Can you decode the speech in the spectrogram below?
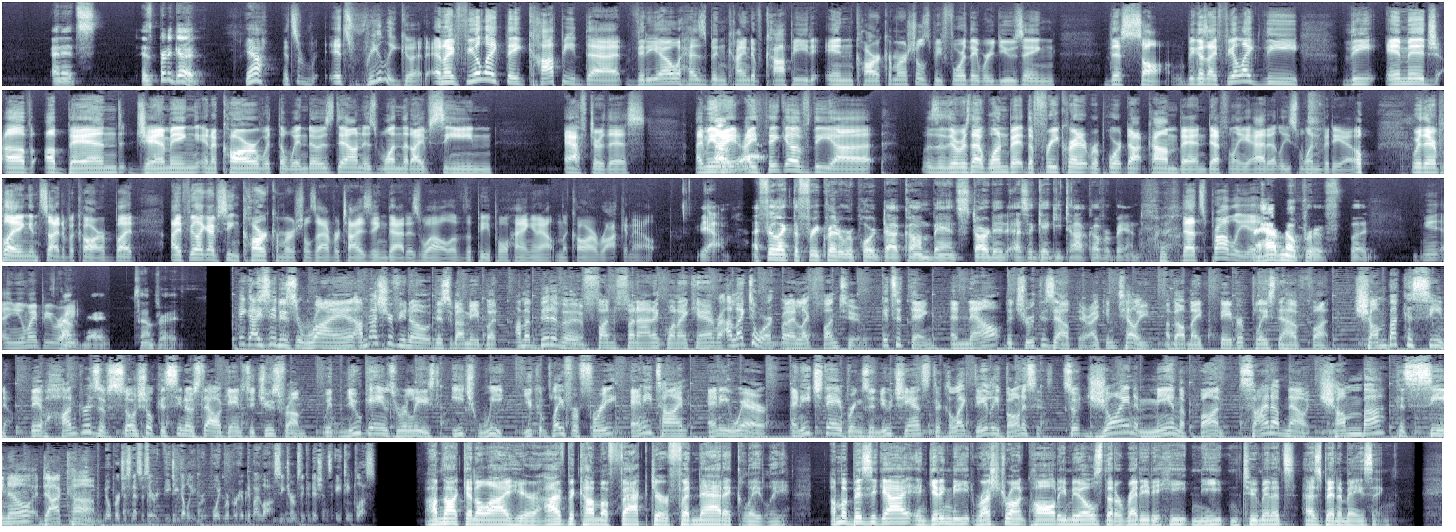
and it's it's pretty good. Yeah. It's it's really good, and I feel like they copied that video has been kind of copied in car commercials before they were using this song because I feel like the the image of a band jamming in a car with the windows down is one that I've seen after this. I mean, Oh, I, yeah. I think of the uh was it, there was that one band the freecreditreport.com band definitely had at least one video where they're playing inside of a car, but I feel like I've seen car commercials advertising that as well of the people hanging out in the car rocking out. Yeah. I feel like the freecreditreport.com band started as a Geggy Tah cover band. That's probably it. I have no proof, but and you might be right. sounds right. Sounds right. Hey guys, it is Ryan. I'm not sure if you know this about me, but I'm a bit of a fun fanatic when I can. I like to work, but I like fun too. It's a thing. And now the truth is out there. I can tell you about my favorite place to have fun Chumba Casino. They have hundreds of social casino style games to choose from, with new games released each week. You can play for free anytime, anywhere. And each day brings a new chance to collect daily bonuses. So join me in the fun. Sign up now at chumbacasino.com. No purchase necessary. Group. Void were prohibited by law. See terms and conditions. 18 plus. I'm not going to lie here. I've become a factor fanatic lately. I'm a busy guy, and getting to eat restaurant quality meals that are ready to heat and eat in two minutes has been amazing.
